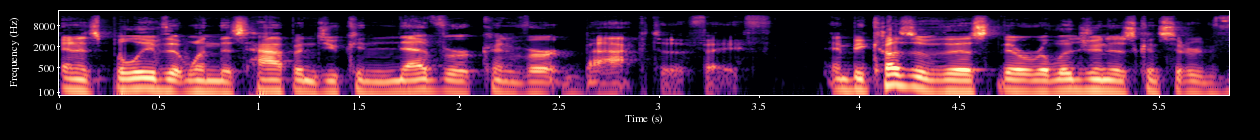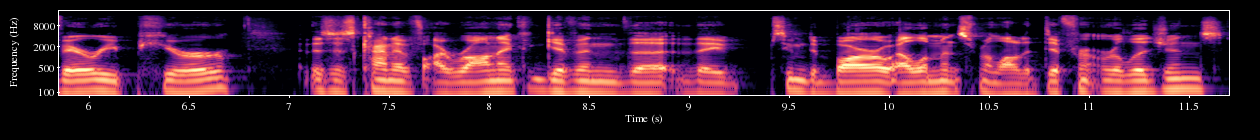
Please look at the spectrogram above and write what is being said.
and it's believed that when this happens, you can never convert back to the faith. And because of this, their religion is considered very pure. This is kind of ironic given that they seem to borrow elements from a lot of different religions.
